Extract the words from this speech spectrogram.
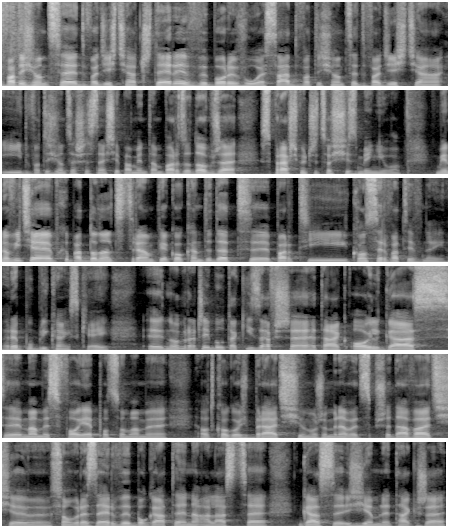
2024 wybory w USA, 2020 i 2016 pamiętam bardzo dobrze. Sprawdźmy, czy coś się zmieniło. Mianowicie chyba Donald Trump jako kandydat y, partii konserwatywnej, republikańskiej, no raczej był taki zawsze, tak, oil, gas, y, mamy swoje, po co mamy od kogoś brać, możemy nawet sprzedawać, są rezerwy bogate na Alasce, gaz ziemny także.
